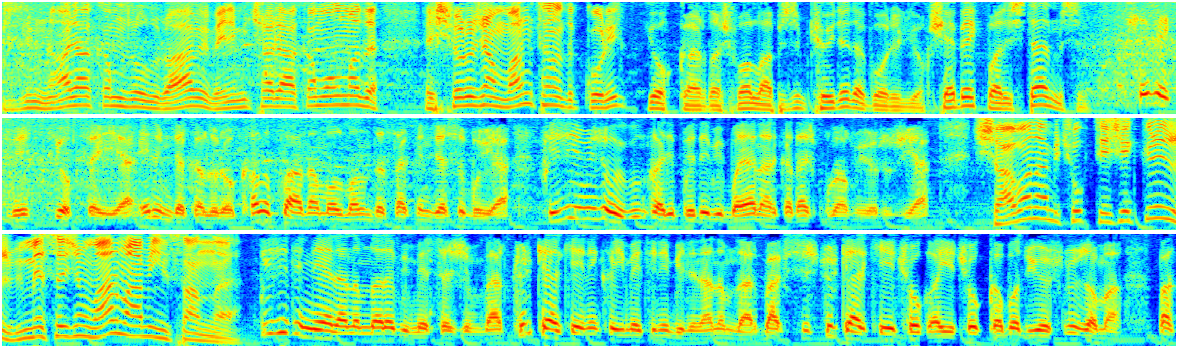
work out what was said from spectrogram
bizim ne alakamız olur abi? Benim hiç alakam olmadı. Eşver hocam var mı tanıdık goril? Yok kardeş vallahi bizim köyde de goril yok. Şebek var ister misin? Şebek mi? Yok dayı ya. Elimde kalır o. Kalıplı adam olmanın da sakıncası bu ya. Fiziğimize uygun kalibrede bir bayan arkadaş bulamıyoruz ya. Şaban abi çok teşekkür ediyoruz. Bir mesajın var mı abi insanlığa? Bizi dinleyen hanımlara bir mesajım var. Türk erkeğinin kıymetini bilin hanımlar. Bak siz Türk erkeği çok ayı çok kaba diyorsunuz ama bak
